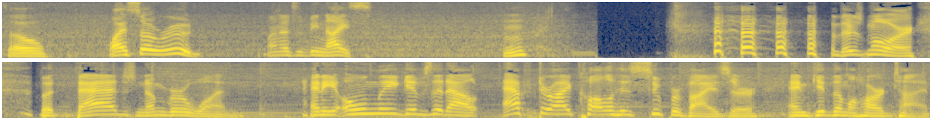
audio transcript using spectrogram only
So, why so rude? Why not just be nice? Hmm? There's more, but badge number one. And he only gives it out after I call his supervisor and give them a hard time.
